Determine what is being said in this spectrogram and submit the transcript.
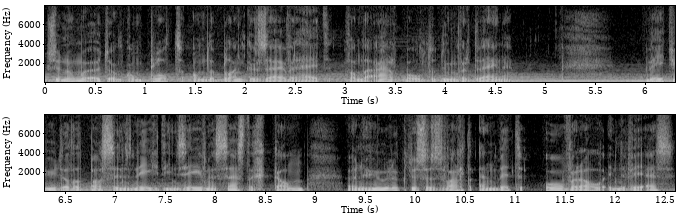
Ze noemen het een complot om de blanke zuiverheid van de aardbol te doen verdwijnen. Weet u dat het pas sinds 1967 kan, een huwelijk tussen zwart en wit overal in de VS?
